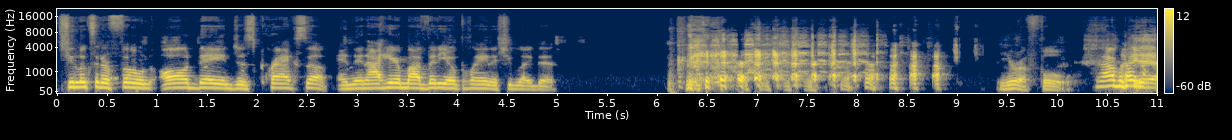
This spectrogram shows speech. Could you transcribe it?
She looks at her phone all day and just cracks up. And then i hear my video playing and she like this. You're a fool. And i'm like yeah,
